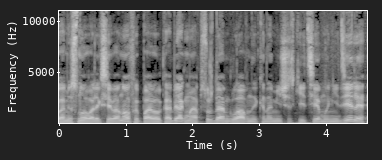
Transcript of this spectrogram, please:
С вами снова Алексей Иванов и Павел Кобяк. Мы обсуждаем главные экономические темы недели.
